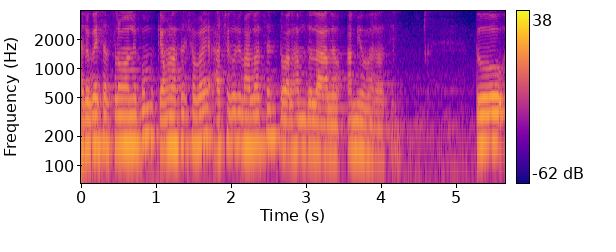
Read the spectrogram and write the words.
হ্যালো গাইস, আসসালামু আলাইকুম। কেমন আছেন সবাই? আশা করি ভালো আছেন। তো আলহামদুলিল্লাহ, আলো- আমিও ভালো আছি। তো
